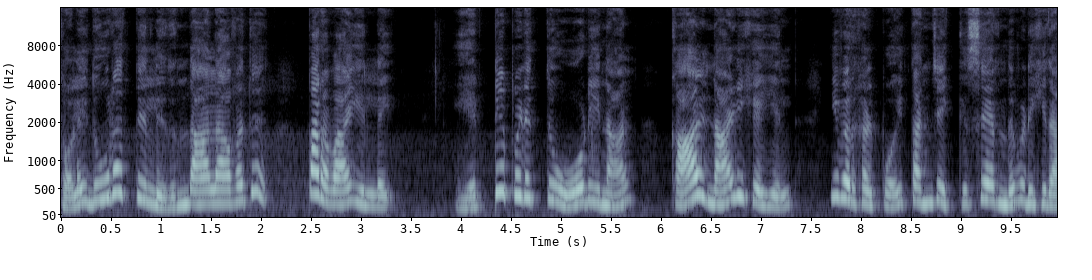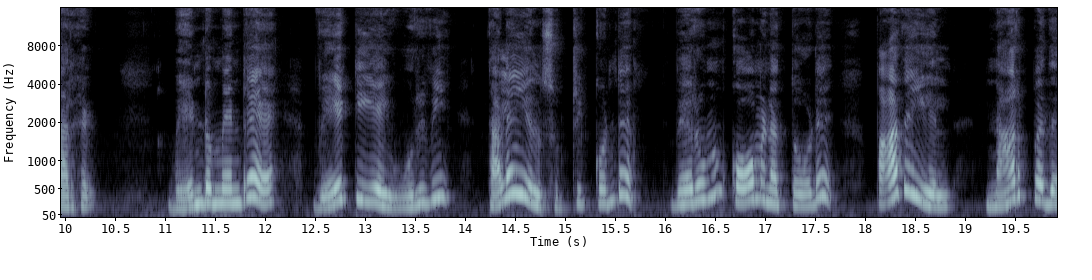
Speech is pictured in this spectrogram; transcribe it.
தொலைதூரத்தில் இருந்தாலாவது பரவாயில்லை. எட்டி பிடித்து ஓடினால் கால் நாழிகையில் இவர்கள் போய் தஞ்சைக்கு சேர்ந்து விடுகிறார்கள். வேண்டுமென்றே வேட்டியை உருவி தலையில் சுற்றி கொண்டு வெறும் கோமணத்தோடு பாதையில் நாற்பது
